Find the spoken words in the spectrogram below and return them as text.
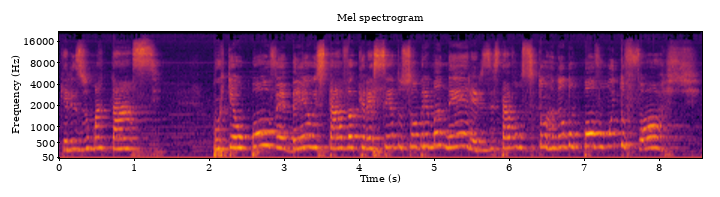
que eles o matassem. Porque o povo hebreu estava crescendo sobremaneira, eles estavam se tornando um povo muito forte.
